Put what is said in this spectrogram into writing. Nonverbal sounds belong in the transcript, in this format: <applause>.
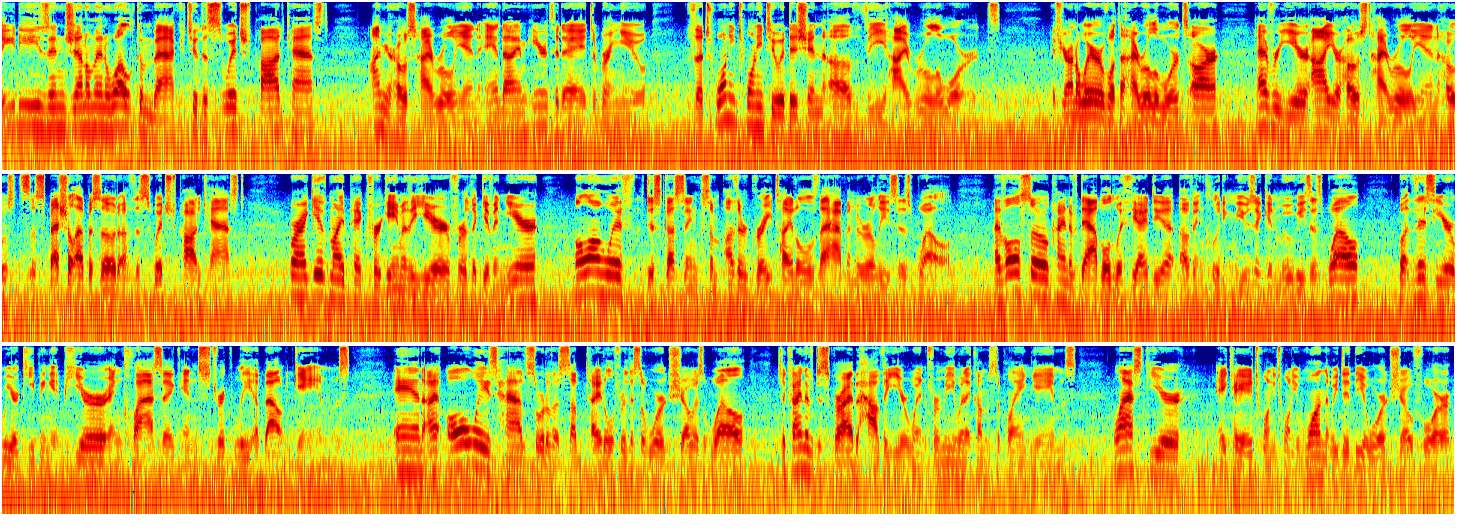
Ladies and gentlemen, welcome back to the Switched Podcast. I'm your host, Hyrulean, and I am here today to bring you the 2022 edition of the Hyrule Awards. If you're unaware of what the Hyrule Awards are, every year I, your host, Hyrulean, hosts a special episode of the Switched Podcast where I give my pick for Game of the Year for the given year along with discussing some other great titles that happen to release as well. I've also kind of dabbled with the idea of including music in movies as well, but this year we are keeping it pure and classic and strictly about games. And I always have sort of a subtitle for this award show as well to kind of describe how the year went for me when it comes to playing games. Last year, aka 2021, that we did the award show for,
